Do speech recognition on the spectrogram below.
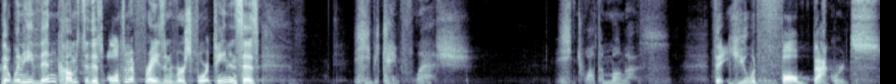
that when he then comes to this ultimate phrase in verse 14 and says, He became flesh, He dwelt among us, that you would fall backwards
